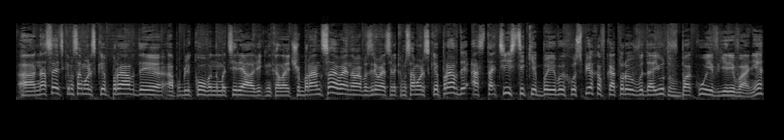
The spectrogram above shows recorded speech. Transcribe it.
А, На сайте «Комсомольской правды» опубликован материал Виктора Николаевича Баранца, военного обозревателя «Комсомольской правды», о статистике боевых успехов, которую выдают в Баку и в Ереване.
